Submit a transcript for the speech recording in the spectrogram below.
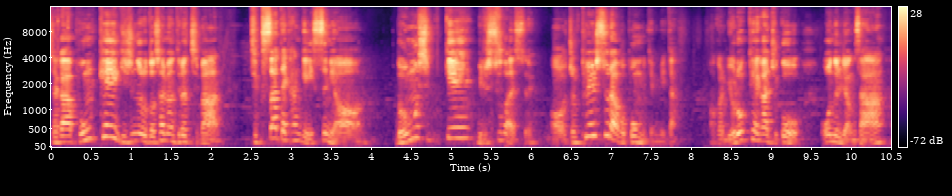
제가 본캐 기준으로도 설명드렸지만 즉사덱 한개 있으면 너무 쉽게 밀 수가 있어요. 어, 좀 필수라고 보면 됩니다. 어, 그럼 요렇게 해가지고 오늘 영상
